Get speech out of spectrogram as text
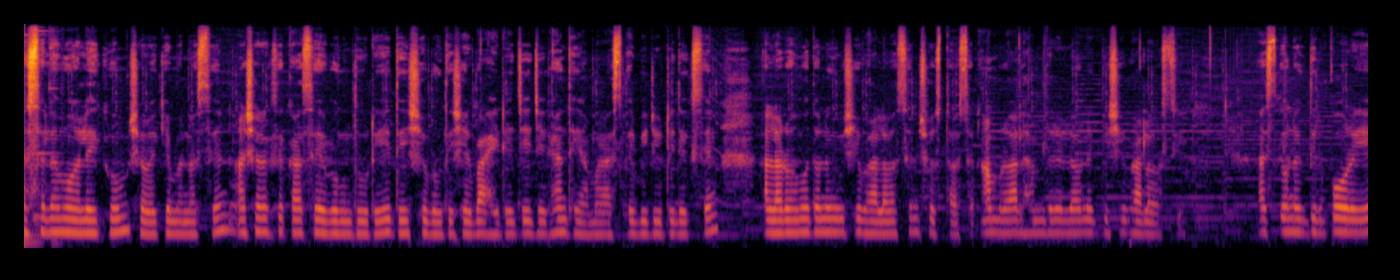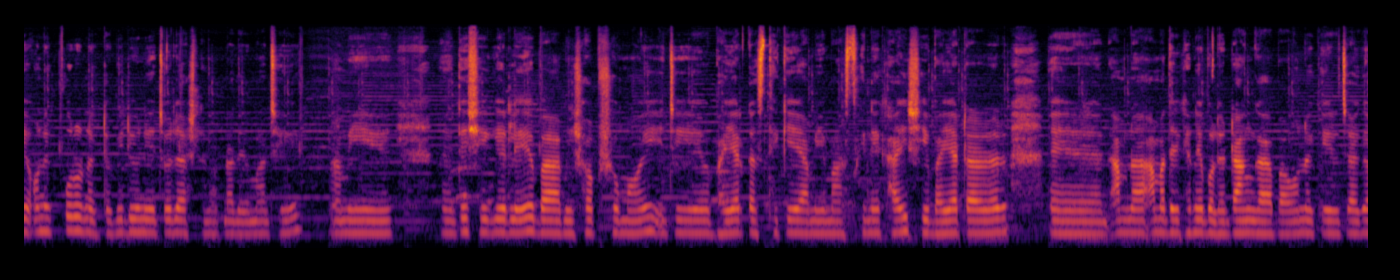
আসসালামু আলাইকুম, সবাই কেমন আছেন? আশা রাখছি কাছে এবং দূরে দেশ এবং দেশের বাইরে যে যেখান থেকে আমার আজকে ভিডিওটি দেখছেন, আল্লাহ রহমত অনেক বেশি ভালো আছেন, সুস্থ আছেন। আমরা আলহামদুলিল্লাহ অনেক বেশি ভালো আছি। আজকে অনেক দিন পরে অনেক পুরনো একটা ভিডিও নিয়ে চলে আসলাম আপনাদের মাঝে। আমি দেশে গেলে বা আমি সব সময় যে ভাইয়ার কাছ থেকে আমি মাছ কিনে খাই, সেই ভাইয়াটার আমরা, আমাদের এখানে বলে ডাঙ্গা বা অনেকের জায়গা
